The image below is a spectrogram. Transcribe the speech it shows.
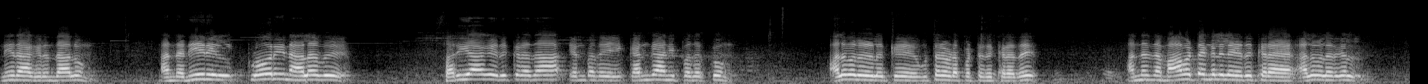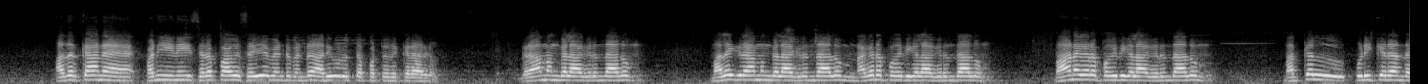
நீராக இருந்தாலும் அந்த நீரில் குளோரின் அளவு சரியாக இருக்கிறதா என்பதை கண்காணிப்பதற்கும் அலுவலர்களுக்கு உத்தரவிடப்பட்டிருக்கிறது. அந்தந்த மாவட்டங்களில் இருக்கிற அலுவலர்கள் அதற்கான பணியினை சிறப்பாக செய்ய வேண்டும் என்று அறிவுறுத்தப்பட்டிருக்கிறார்கள். கிராமங்களாக இருந்தாலும் மலை கிராமங்களாக இருந்தாலும் நகரப்பகுதிகளாக இருந்தாலும் மாநகர பகுதிகளாக இருந்தாலும் மக்கள் குடிக்கிற அந்த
